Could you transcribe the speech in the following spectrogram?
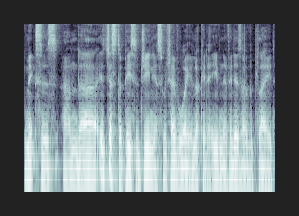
mixes, and uh, it's just a piece of genius, whichever way you look at it, even if it is overplayed.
